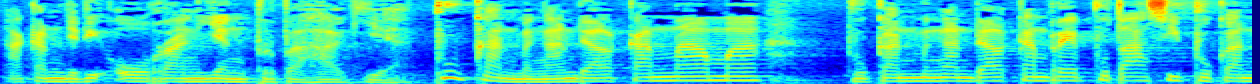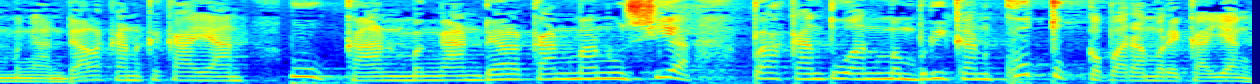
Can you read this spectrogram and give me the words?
akan menjadi orang yang berbahagia, bukan mengandalkan nama, bukan mengandalkan reputasi, bukan mengandalkan kekayaan, bukan mengandalkan manusia. Bahkan Tuhan memberikan kutuk kepada mereka yang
